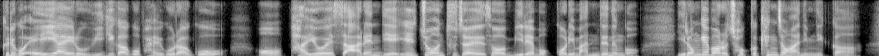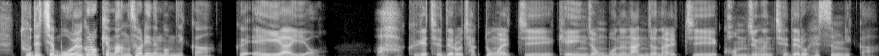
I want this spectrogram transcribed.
그리고 AI로 위기가고 발굴하고, 어, 바이오에스 R&D에 1조 원 투자해서 미래 먹거리 만드는 거, 이런 게 바로 적극 행정 아닙니까? 도대체 뭘 그렇게 망설이는 겁니까? 그 AI요. 아, 그게 제대로 작동할지, 개인정보는 안전할지 검증은 제대로 했습니까?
